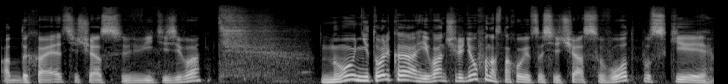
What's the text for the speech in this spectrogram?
отдыхает сейчас в Витязево. Ну, не только Иван Черенев у нас находится сейчас в отпуске.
